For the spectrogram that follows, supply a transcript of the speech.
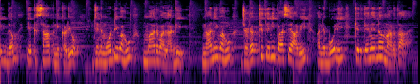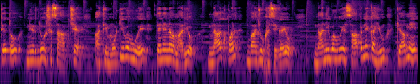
એકદમ એક સાપ નીકળ્યો, જેને મોટી વહુ મારવા લાગી. નાની વહુ ઝડપથી તેની પાસે આવી અને બોલી કે તેને ન મારતા, તે તો નિર્દોષ સાપ છે. આથી મોટી વહુએ તેને ન માર્યો. નાગ પણ બાજુ ખસી ગયો. નાની વહુએ સાપને કહ્યું કે અમે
